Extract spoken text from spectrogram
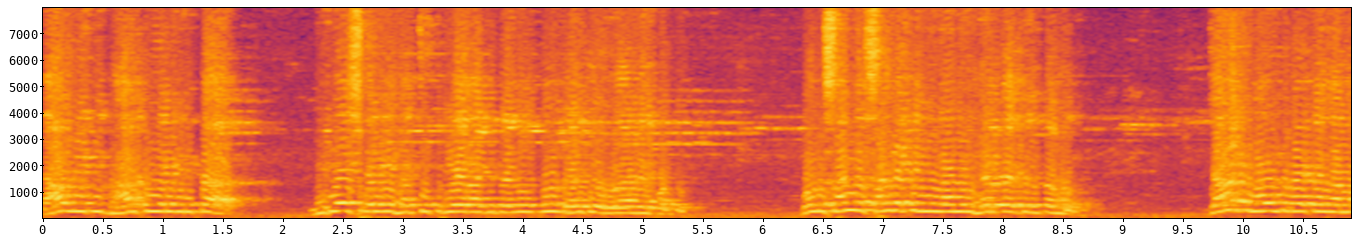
ಯಾವ ರೀತಿ ಭಾರತೀಯರಿಗಿಂತ ವಿದೇಶಿಯರಿಗೆ ಹೆಚ್ಚು ಪ್ರಿಯರಾಗಿದ್ದಾರೆ ಅನ್ನೋದನ್ನು ಬೆಳಗ್ಗೆ ಉದಾಹರಣೆ ಕೊಟ್ಟು ಒಂದು ಸಣ್ಣ ಸಂಗತಿಯನ್ನು ನಾನು ಹೇಳ್ತಾ ಇದ್ದೀನಿ ತಮ್ಮ. ಜಾರ್ಜ್ ಮೌಂಟ್ ನಮ್ಮ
